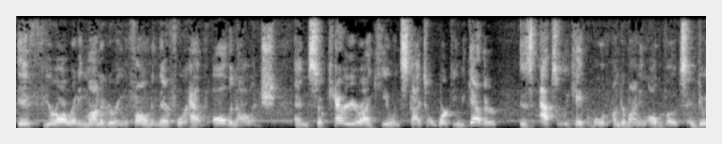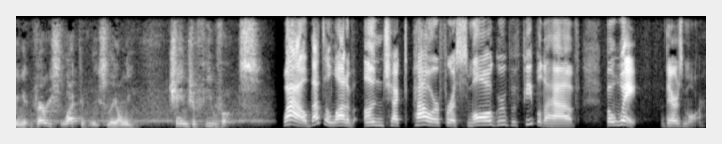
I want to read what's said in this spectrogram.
if you're already monitoring the phone and therefore have all the knowledge. And so Carrier IQ and Scytl working together is absolutely capable of undermining all the votes and doing it very selectively so they only change a few votes. Wow, that's a lot of unchecked power for a small group of people to have. But wait, there's more.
